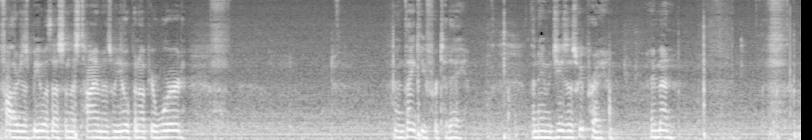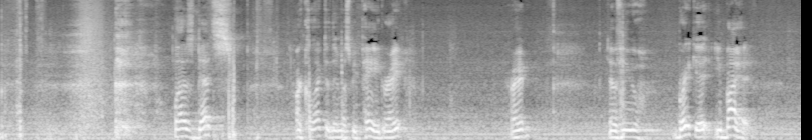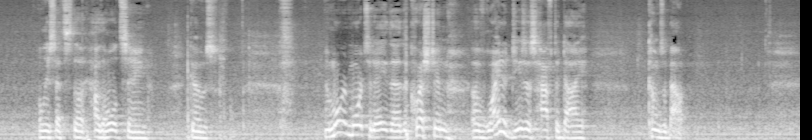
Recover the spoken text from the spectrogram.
Father, just be with us in this time as we open up your word. And thank you for today. In the name of Jesus we pray. Amen. Well, as debts are collected, they must be paid, right? Right? If you break it, you buy it. At least that's the how the old saying goes. And more and more today, the, the question of why did Jesus have to die comes about.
